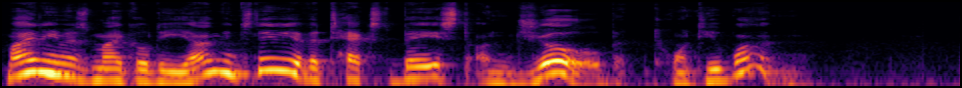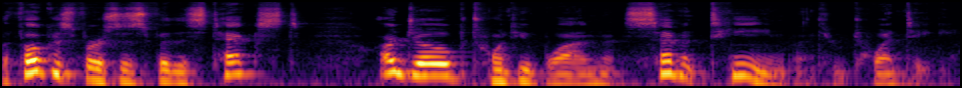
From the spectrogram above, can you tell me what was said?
My name is Michael D. Young, and today we have a text based on Job 21. The focus verses for this text are Job 21 17 through 20.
